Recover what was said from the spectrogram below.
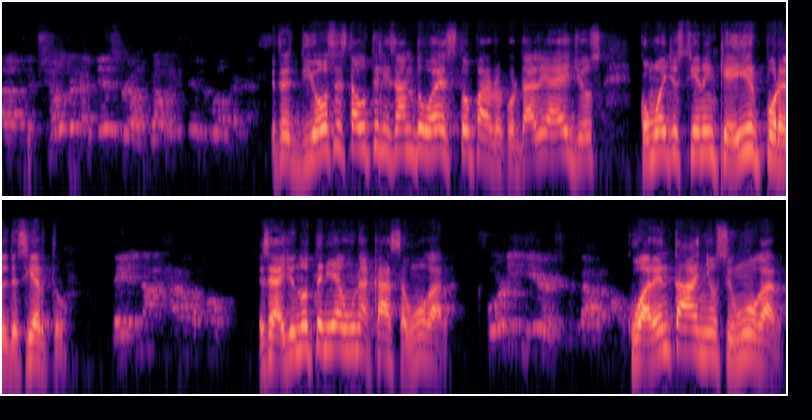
of the children of Israel going through the wilderness. Entonces, Dios está utilizando esto para recordarle a ellos cómo ellos tienen que ir por el desierto. O sea, ellos no tenían una casa, un hogar. 40 years without a home. 40 años sin un hogar.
